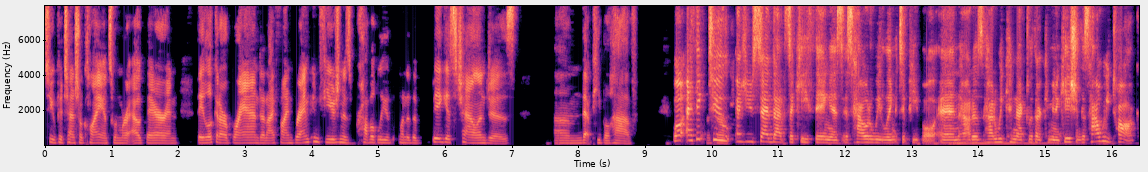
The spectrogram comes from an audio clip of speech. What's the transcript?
to potential clients when we're out there and they look at our brand and i find brand confusion is probably one of the biggest challenges um, that people have Well, I think too, as you said, that's the key thing is is how do we link to people and how does how do we connect with our communication? Because how we talk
